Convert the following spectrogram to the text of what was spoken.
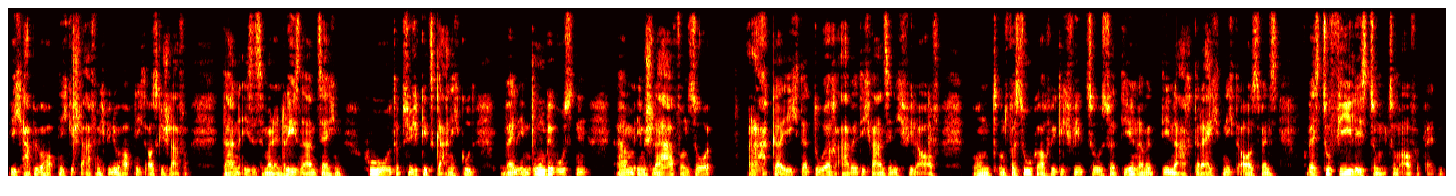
ich habe überhaupt nicht geschlafen, ich bin überhaupt nicht ausgeschlafen, dann ist es einmal ein Riesenanzeichen, hu, der Psyche geht's gar nicht gut, weil im Unbewussten, ähm, im Schlaf und so racker ich dadurch, arbeite ich wahnsinnig viel auf und, und versuche auch wirklich viel zu sortieren, aber die Nacht reicht nicht aus, weil es zu viel ist zum, zum Aufarbeiten.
